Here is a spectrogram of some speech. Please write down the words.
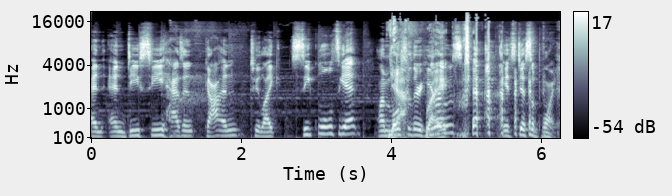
and and DC hasn't gotten to like sequels yet on most Yeah, of their right. heroes, it's disappointing.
